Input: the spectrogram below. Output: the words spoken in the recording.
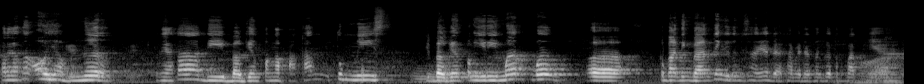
ternyata oh ya bener. ternyata di bagian pengepakan itu miss. Di bagian pengiriman eh, kebanting-banting gitu misalnya sampai datang ke tempatnya.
